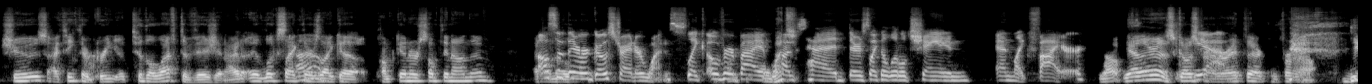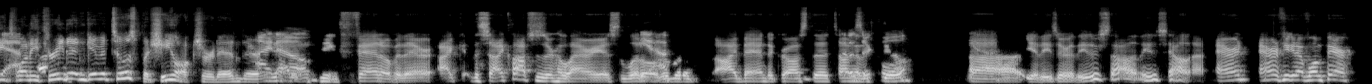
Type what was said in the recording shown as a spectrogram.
shoes. I think they're green to the left of Vision. I, it looks like oh. there's like a pumpkin or something on them. Also, know. there are Ghost Rider ones. Like over by what? Pug's head, there's like a little chain and like fire. Yep. Yeah, there is Ghost yeah. Rider right there. Confirmed. D twenty three didn't give it to us, but She Hulk sure did. There, I know. Being fed over there. I, the Cyclopses are hilarious. The little, yeah. the little eye band across the tongue Those of the are cool. Yeah. Uh, yeah, these are these are solid. These are solid. Aaron, Aaron, if you could have one pair.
